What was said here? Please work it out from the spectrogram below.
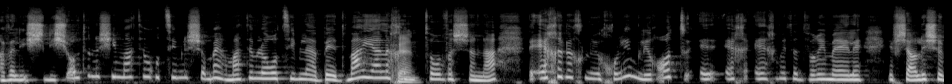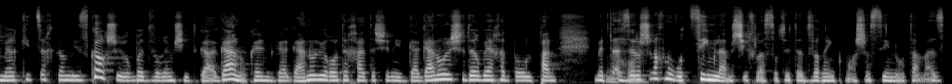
אבל לשאול את אנשים מה אתם רוצים לשמר, מה אתם לא רוצים לאבד, מה היה לכם כן. טוב השנה, ואיך אנחנו יכולים לראות איך, איך את הדברים הדברים האלה אפשר לשמר, כי צריך גם לזכור שהיו הרבה דברים שהתגעגענו, כן, התגעגענו לראות אחד את השני, התגעגענו לשדר ביחד באולפן, נכון. אז זה לא שאנחנו רוצים להמשיך לעשות את הדברים כמו שעשינו אותם, אז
